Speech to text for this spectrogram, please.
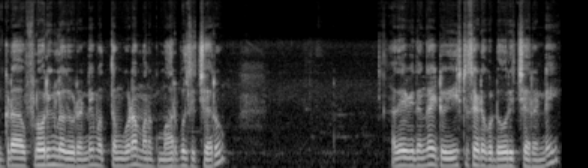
ఇక్కడ ఫ్లోరింగ్లో చూడండి మొత్తం కూడా మనకు మార్బుల్స్ ఇచ్చారు. అదేవిధంగా ఇటు ఈస్ట్ సైడ్ ఒక డోర్ ఇచ్చారండి.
